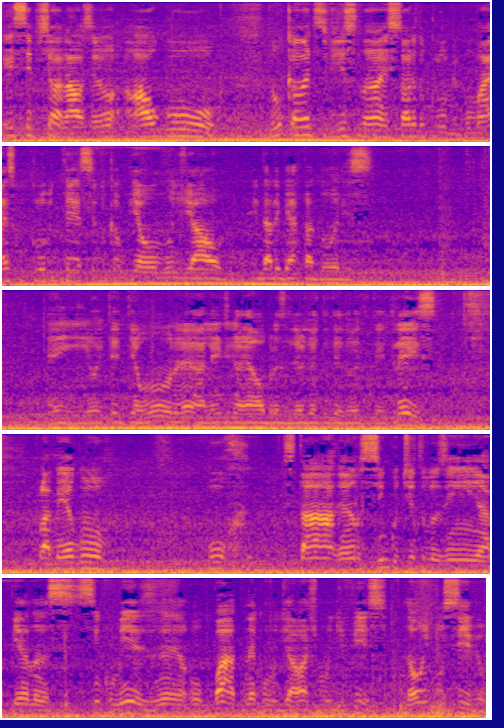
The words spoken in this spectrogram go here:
excepcional, seria algo nunca antes visto na história do clube, por mais que o clube tenha sido campeão mundial e da Libertadores em 81, né, além de ganhar o Brasileiro de 82 e 83, o Flamengo por estar ganhando cinco títulos em apenas cinco meses, né, ou quatro, né, com o mundial acho muito difícil, não impossível,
